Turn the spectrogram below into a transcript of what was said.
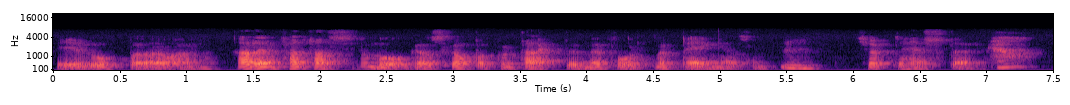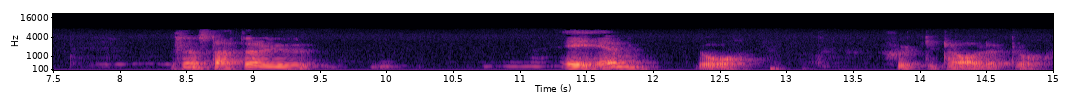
i Europa och han hade en fantastisk förmåga att skapa kontakter med folk med pengar som Mm. köpte hästar. Ja. Sen startade ju EM då 70-talet och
